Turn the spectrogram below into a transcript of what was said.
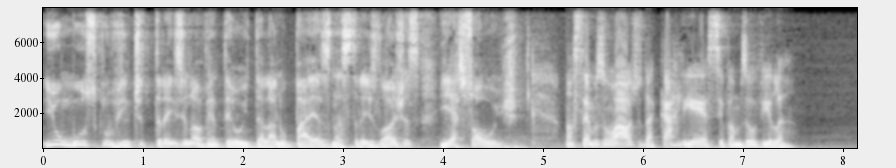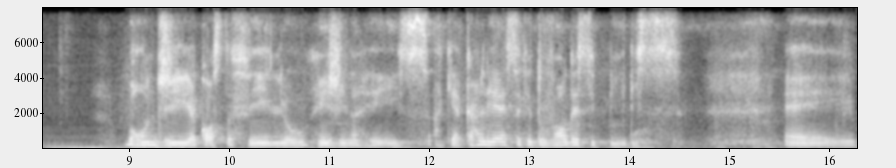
e o músculo, R$ 23,98. É lá no Paese, nas três lojas, e é só hoje. Nós temos um áudio da Carly S. Vamos ouvi-la. Bom dia, Costa Filho, Regina Reis. Aqui é a Carliessa aqui do Valdeci Pires. É,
